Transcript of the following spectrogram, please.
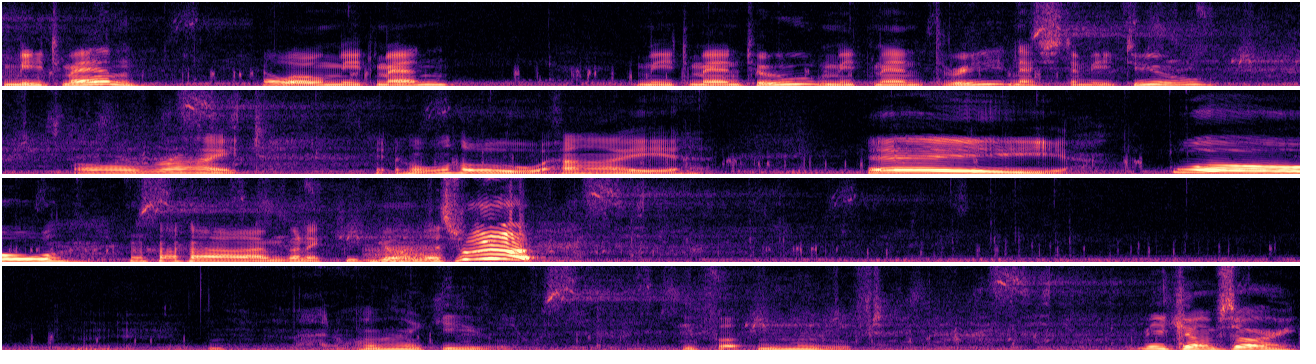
Meat Man? Hello, Meat Man. Meat Man 2, Meat Man 3, nice to meet you. Alright. Hello, hi. Hey! Whoa! I'm gonna keep going this way. Hmm. I don't like you. You fucking moved. Mika, I'm sorry.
